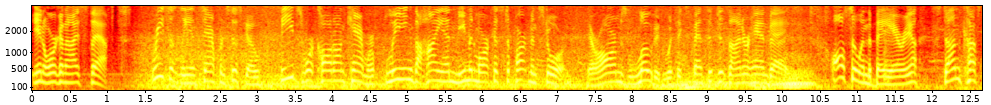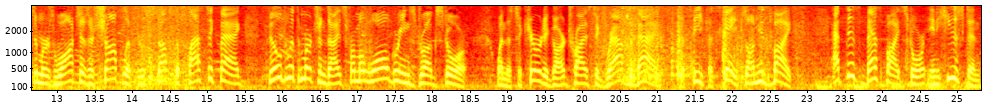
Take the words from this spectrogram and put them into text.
in organized thefts. Recently in San Francisco, thieves were caught on camera fleeing the high end Neiman Marcus department store, their arms loaded with expensive designer handbags. Also in the Bay Area, stunned customers watch as a shoplifter stuffs a plastic bag filled with merchandise from a Walgreens drugstore. When the security guard tries to grab the bag, the thief escapes on his bike. At this Best Buy store in Houston,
